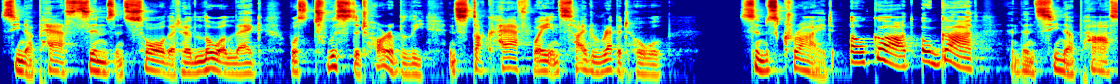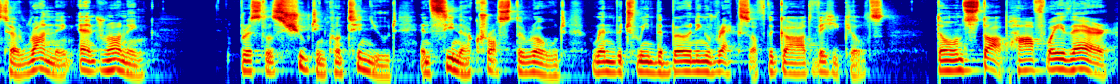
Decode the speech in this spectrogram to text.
Sina passed Sims and saw that her lower leg was twisted horribly and stuck halfway inside a rabbit hole. Sims cried, Oh God, oh God, and then Sina passed her, running and running. Bristol's shooting continued, and Sina crossed the road, ran between the burning wrecks of the guard vehicles. Don't stop halfway there,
